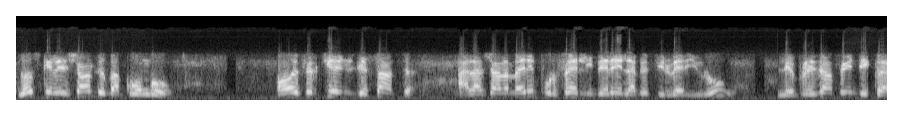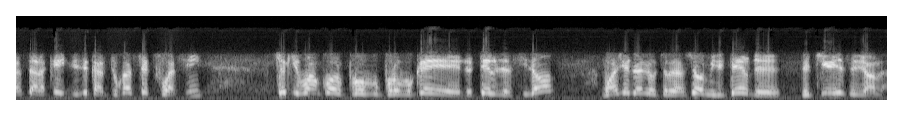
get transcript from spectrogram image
lorsque les gens de Bakongo ont effectué une descente à la gendarmerie pour faire libérer l'abbé Fulbert Youlou, le président fait une déclaration à laquelle il disait qu'en tout cas, cette fois-ci, ceux qui vont encore provoquer de tels incidents, moi j'ai donné l'autorisation aux militaires de, de tuer ces gens-là.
